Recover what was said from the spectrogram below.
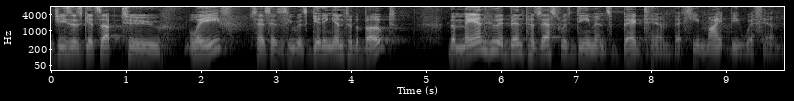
Jesus gets up to leave, says as he was getting into the boat, the man who had been possessed with demons begged him that he might be with him.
